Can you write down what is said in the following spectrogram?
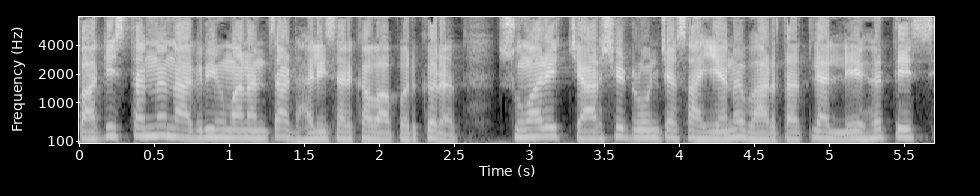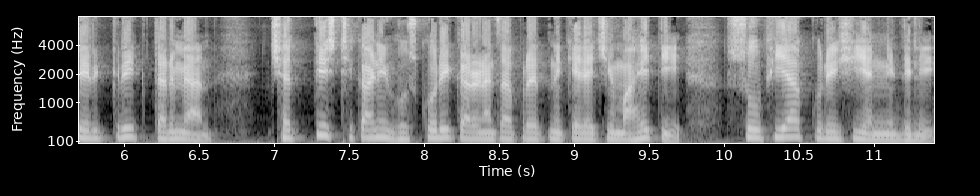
पाकिस्ताननं नागरी विमानांचा ढालीसारखा वापर करत सुमारे चारशे ड्रोनच्या साह्यानं भारतातल्या लेह ते सिरक्रिक दरम्यान छत्तीस ठिकाणी घुसखोरी करण्याचा प्रयत्न केल्याची माहिती सोफिया कुरेशी यांनी दिली.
